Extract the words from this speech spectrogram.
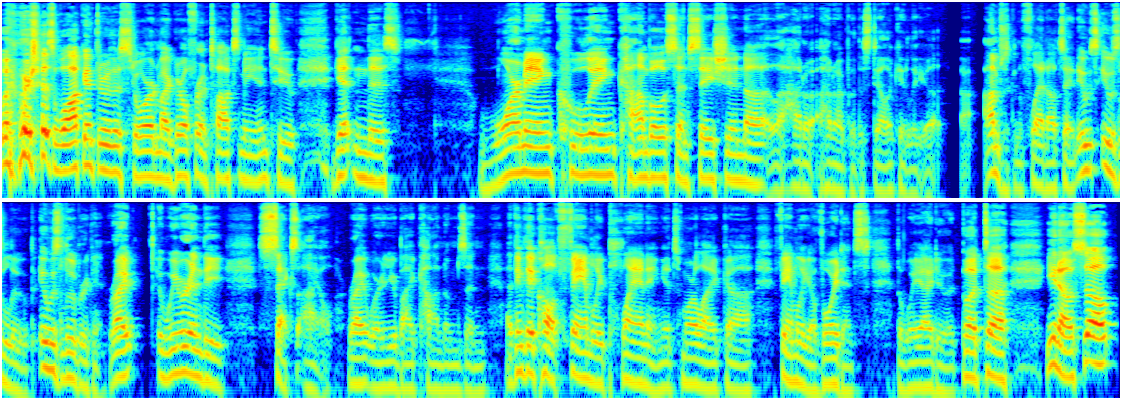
when we're just walking through the store and my girlfriend talks me into getting this warming, cooling combo sensation. Uh, how do how do I put this delicately? Uh, I'm just gonna flat out say it. It was it was lube. It was lubricant, right? We were in the sex aisle, right, where you buy condoms, and I think they call it family planning. It's more like uh, family avoidance, the way I do it. But uh, you know, so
